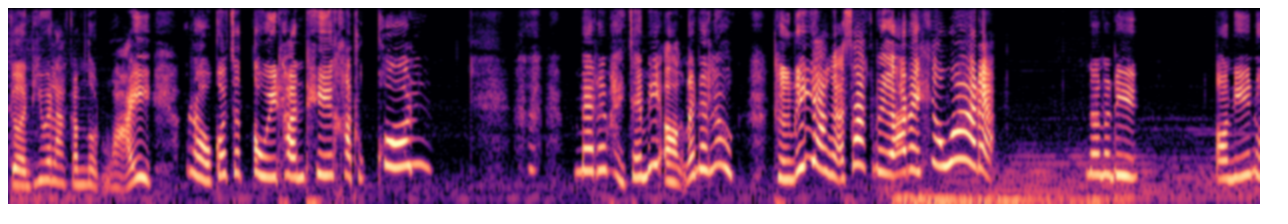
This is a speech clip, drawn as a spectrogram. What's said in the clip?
เกินที่เวลากำหนดไว้ เราก็จะตุยทันทีค่ะทุกคน แม่เริ่มหายใจไม่ออกแล้วนะลูก ถึงได้ยังอะซากเรืออะไรที่ว่าน่ะนั่นนะดีตอนนี้หนู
